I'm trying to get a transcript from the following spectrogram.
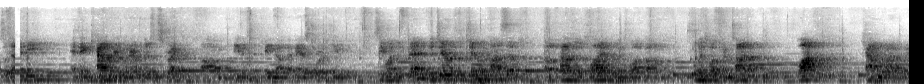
So that and then countering whenever there's a strike um, being, uh, advanced towards you. So you want to defend the general the general concept of how to apply the Lintuak um, Frontata. Block, counter right away.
